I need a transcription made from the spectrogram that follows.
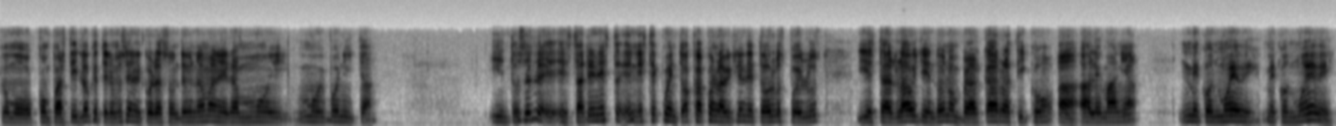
como compartir lo que tenemos en el corazón de una manera muy, muy bonita. Y entonces estar en este, en este cuento acá con la Virgen de todos los pueblos y estarla oyendo nombrar cada ratico a Alemania, me conmueve, me conmueve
